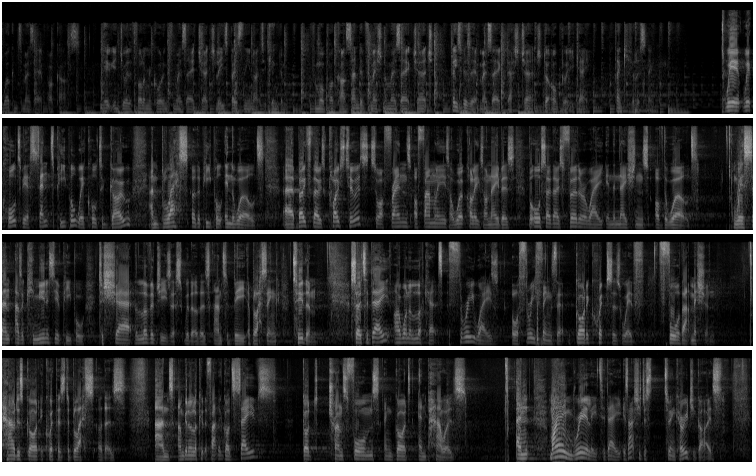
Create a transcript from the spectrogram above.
Welcome to Mosaic Podcasts. We hope you enjoy the following recording from Mosaic Church Leeds, based in the United Kingdom. For more podcasts and information on Mosaic Church, please visit mosaic-church.org.uk. Thank you for listening. We're, we're called to be a sent people. We're called to go and bless other people in the world. Uh, both those close to us, so our friends, our families, our work colleagues, our neighbours, but also those further away in the nations of the world. We're sent as a community of people to share the love of Jesus with others and to be a blessing to them. So today, I want to look at three ways or three things that God equips us with for that mission. How does God equip us to bless others? And I'm going to look at the fact that God saves, God transforms, and God empowers. And my aim really today is actually just to encourage you guys,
